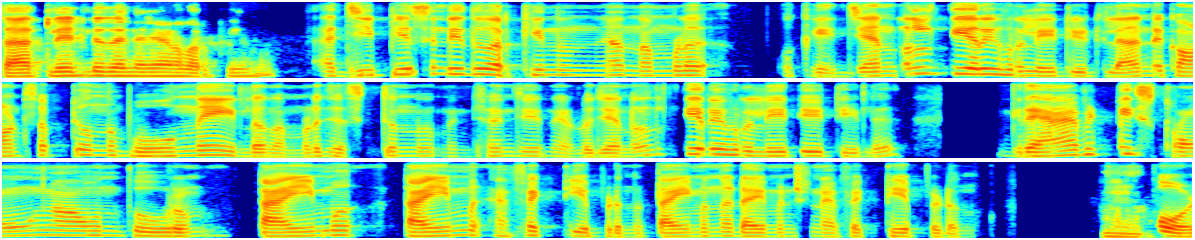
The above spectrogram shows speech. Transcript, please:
സാറ്റലൈറ്റിൽ ഇത് എങ്ങനെയാണ് വർക്ക് ചെയ്യുന്നത്? ജി പി എസിന്റെ ഇത് വർക്ക് ചെയ്യുന്ന നമ്മൾ ഓക്കെ ജനറൽ തിയറി ഓഫ് റിലേറ്റിവിറ്റിയിൽ അതിന്റെ കോൺസെപ്റ്റ് ഒന്നും പോകുന്നേ ഇല്ല. നമ്മൾ ജസ്റ്റ് ഒന്ന് മെൻഷൻ ചെയ്യുന്നേ ഉള്ളൂ. ജനറൽ തിയറി ഓഫ് റിലേറ്റിവിറ്റിയിൽ ഗ്രാവിറ്റി സ്ട്രോങ് ആവും തോറും ടൈം ടൈം എഫക്ട് ചെയ്യപ്പെടുന്നു. ടൈം എന്ന ഡയമെൻഷൻ എഫക്ട് ചെയ്യപ്പെടുന്നു. അപ്പോൾ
